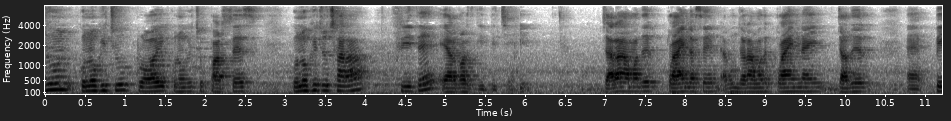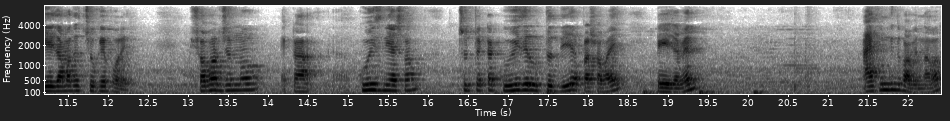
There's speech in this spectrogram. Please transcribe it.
জুন, কোনো কিছু ক্রয়, কোনো কিছু পারচেস কোনো কিছু ছাড়া ফ্রিতে এয়ারবাস গিফট দিচ্ছে। যারা আমাদের ক্লায়েন্ট আছেন এবং যারা আমাদের ক্লায়েন্ট নাই, যাদের পেজ আমাদের চোখে পড়ে, সবার জন্য একটা কুইজ নিয়ে আসলাম। ছোট্ট একটা কুইজের উত্তর দিয়ে আপনারা সবাই পেয়ে যাবেন। আইফোন কিন্তু পাবেন না আবার।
